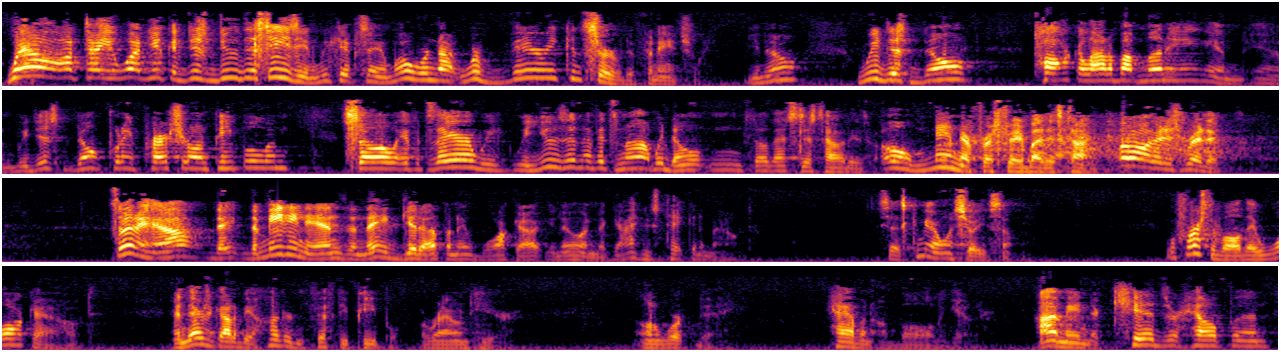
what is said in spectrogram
Well, I'll tell you what, you could just do this easy. And we kept saying, well, we're not, we're very conservative financially. You know, we just don't talk a lot about money and, and we just don't put any pressure on people. And so if it's there, we, we use it. And if it's not, we don't. And so that's just how it is. Oh man, they're frustrated by this time. Oh, they're just ready. So anyhow, they, the meeting ends and they get up and they walk out, you know, and the guy who's taking them out says, come here, I want to show you something. Well, first of all, they walk out and there's got to be 150 people around here on a work day having a ball together. I mean, the kids are helping,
